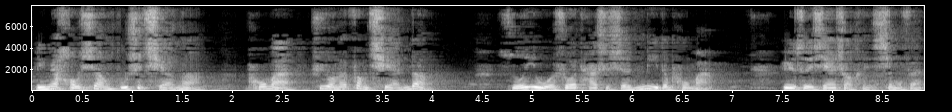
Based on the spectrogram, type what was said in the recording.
里面好像不是钱啊，铺满是用来放钱的。所以我说它是神秘的铺满。玉碎先生很兴奋，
